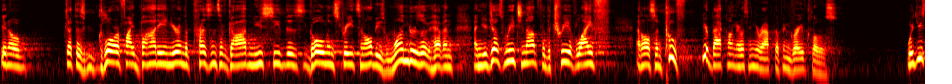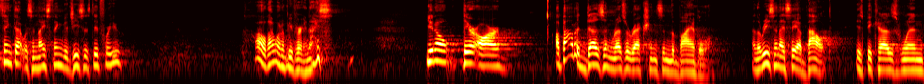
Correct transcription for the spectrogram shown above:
you know, got this glorified body and you're in the presence of God and you see this golden streets and all these wonders of heaven and you're just reaching out for the tree of life and all of a sudden, poof, you're back on earth and you're wrapped up in grave clothes. Would you think that was a nice thing that Jesus did for you? Oh, that wouldn't be very nice. You know, there are about a dozen resurrections in the Bible. And the reason I say about is because when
